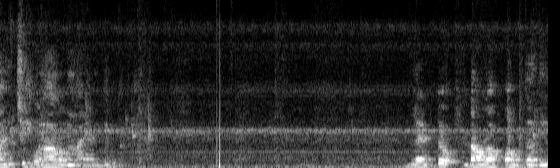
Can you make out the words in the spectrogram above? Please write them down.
మంచి గుణాలు ఉన్నాయండి. బ్లడ్ డెవలప్ అవుతుంది.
